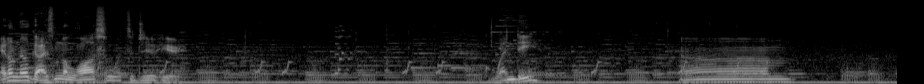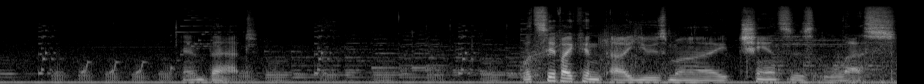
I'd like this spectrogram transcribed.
I don't know, guys. I'm at a loss of what to do here. Wendy? And that. Let's see if I can uh, use my chances less.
